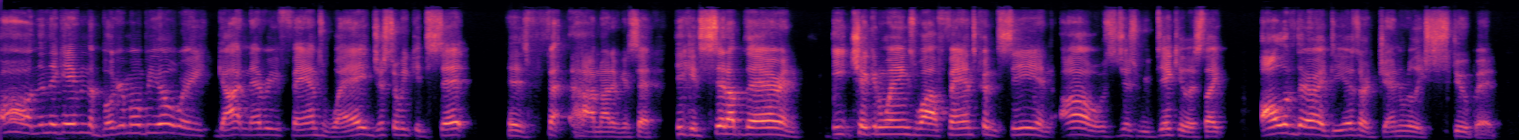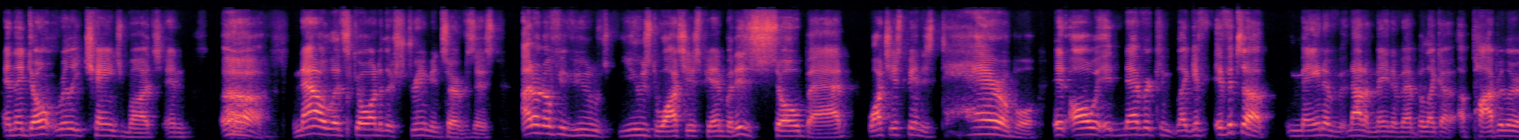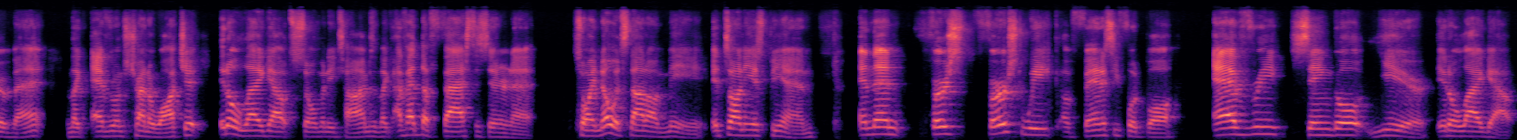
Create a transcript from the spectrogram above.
Oh, and then they gave him the booger mobile where he got in every fan's way just so he could sit his. Fa- oh, I'm not even gonna say it. he could sit up there and eat chicken wings while fans couldn't see, and oh, it was just ridiculous. Like all of their ideas are generally stupid, and they don't really change much. And uh, now let's go on to their streaming services. I don't know if you've used, used Watch ESPN, but it is so bad. Watch ESPN is terrible. It always it never can like if if it's a main of not a main event, but like a, a popular event, and like everyone's trying to watch it, it'll lag out so many times. And like I've had the fastest internet. So I know it's not on me. It's on ESPN. And then first first week of fantasy football, every single year it'll lag out.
